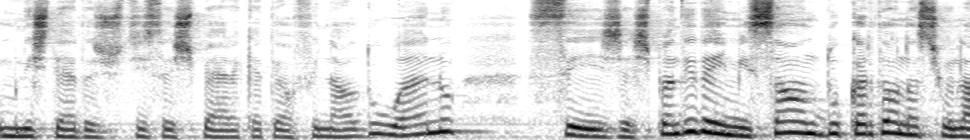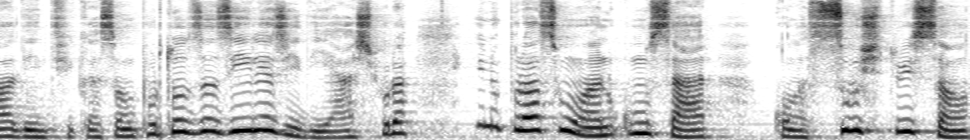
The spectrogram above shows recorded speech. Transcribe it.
O Ministério da Justiça espera que até o final do ano seja expandida a emissão do Cartão Nacional de Identificação por todas as ilhas e diáspora e no próximo ano começar com a substituição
